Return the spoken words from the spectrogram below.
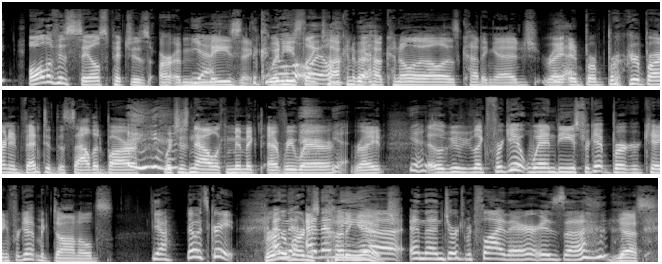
All of his sales pitches are amazing. The when he's like oil. talking about Yeah. how canola oil is cutting edge, right? Yeah. And Bur- Burger Barn invented the salad bar, which is now like mimicked everywhere, Yeah. right? Yeah. Like forget Wendy's, forget Burger King, forget McDonald's. Yeah, no, it's great. Burger and the- is cutting the, edge. Uh, and then George McFly there is uh, yes.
